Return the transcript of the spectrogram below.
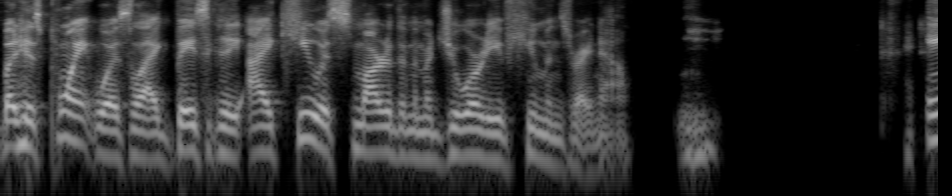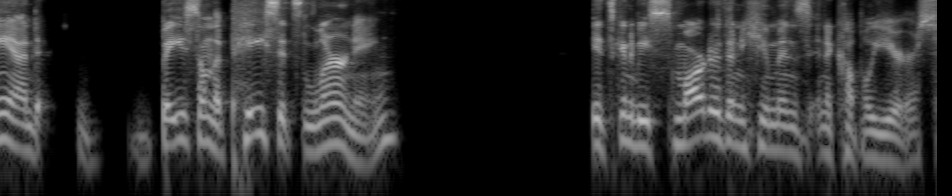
But his point was like basically IQ is smarter than the majority of humans right now. Mm-hmm. And based on the pace it's learning, it's going to be smarter than humans in a couple years.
